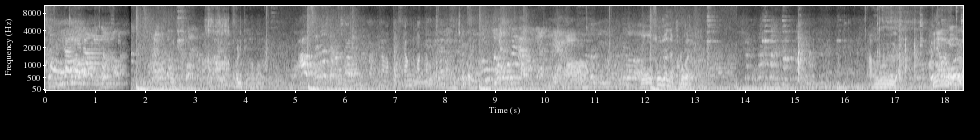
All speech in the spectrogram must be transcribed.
감사합니다. 똥집 봐. 퀄리티 봐봐. 기가 막혀. 양도 많다. 미쳤다리. 와. 요거 소주 한 잔 바로 가자. 아우, 야. 그냥 먹을까?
